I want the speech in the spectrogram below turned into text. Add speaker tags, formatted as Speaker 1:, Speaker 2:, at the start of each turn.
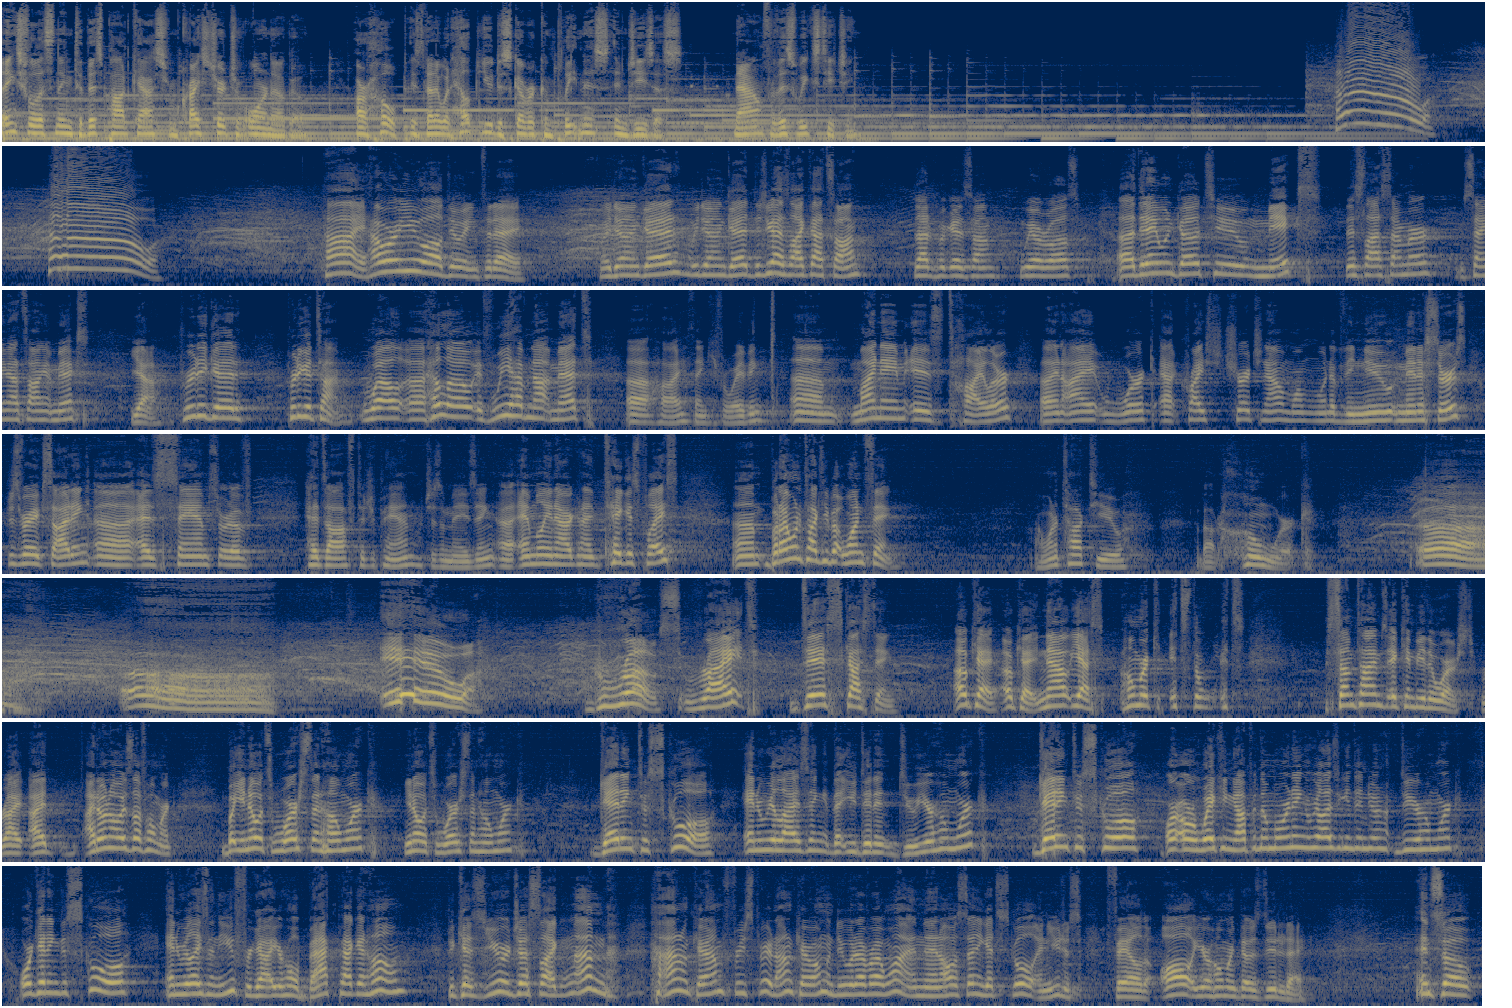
Speaker 1: Thanks for listening to this podcast from Christ Church of Oronogo. Our hope is that it would help you discover completeness in Jesus. Now for this week's teaching.
Speaker 2: Hello! Hello! Hi, how are you all doing today? We doing good? We doing good? Did you guys like that song? Is that a good song? We Are Royals? Uh, did anyone go to Mix this last summer? Sang that song at Mix? Yeah, pretty good, pretty good time. Well, uh, hello. If we have not met, uh, hi, thank you for waving. Um, my name is Tyler, uh, and I work at Christ Church now. I'm one, one of the new ministers, which is very exciting uh, as Sam sort of heads off to Japan, which is amazing. Uh, Emily and I are going to take his place. Um, but I want to talk to you about one thing. I want to talk to you about homework. Ugh. Ew. Gross, right? Disgusting. Okay, okay. Now, yes, homework, it's the, it's, sometimes it can be the worst, right? I, I don't always love homework. But you know what's worse than homework? You know what's worse than homework? Getting to school and realizing that you didn't do your homework. Getting to school or, or waking up in the morning realizing you didn't do, do your homework. Or getting to school and realizing that you forgot your whole backpack at home because you're just like, I'm, I don't care. I'm a free spirit. I don't care. I'm going to do whatever I want. And then all of a sudden you get to school and you just failed all your homework that was due today. And so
